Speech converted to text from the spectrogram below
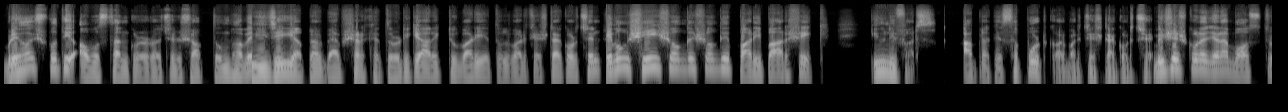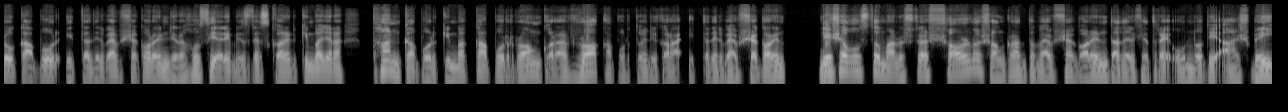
বৃহস্পতি অবস্থান করে রয়েছেন সপ্তম ভাবে নিজেই আপনার ব্যবসার ক্ষেত্রটিকে আরেকটু বাড়িয়ে তুলবার চেষ্টা করছেন এবং সেই সঙ্গে সঙ্গে পারিপার্শ্বিক ইউনিভার্স আপনাকে সাপোর্ট করবার চেষ্টা করছে। বিশেষ করে যারা বস্ত্র, কাপড় ইত্যাদির ব্যবসা করেন, যারা হোসিয়ারি বিজনেস করেন কিংবা যারা থান কাপড় কিংবা কাপড় রং করা, র কাপড় তৈরি করা ইত্যাদির ব্যবসা করেন, যে সমস্ত মানুষরা স্বর্ণ সংক্রান্ত ব্যবসা করেন, তাদের ক্ষেত্রে উন্নতি আসবেই।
